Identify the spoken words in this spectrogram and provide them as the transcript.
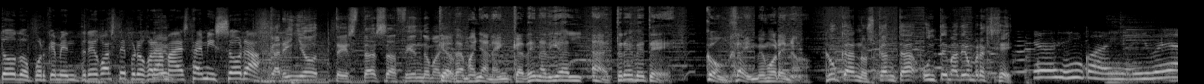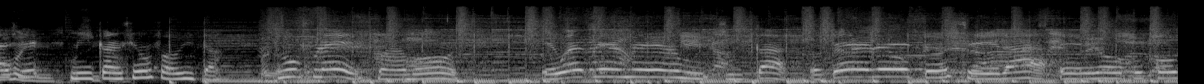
todo, porque me entrego a este programa, Bien. a esta emisora. Cariño, te estás haciendo mayor. Cada mañana en Cadena Dial, Atrévete con Jaime Moreno. Luca nos canta un tema de hombres G. Tengo cinco años y voy a hacer mi canción favorita. Sufre, amor. Devuélveme a mi chica. No te reto será, pero poco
